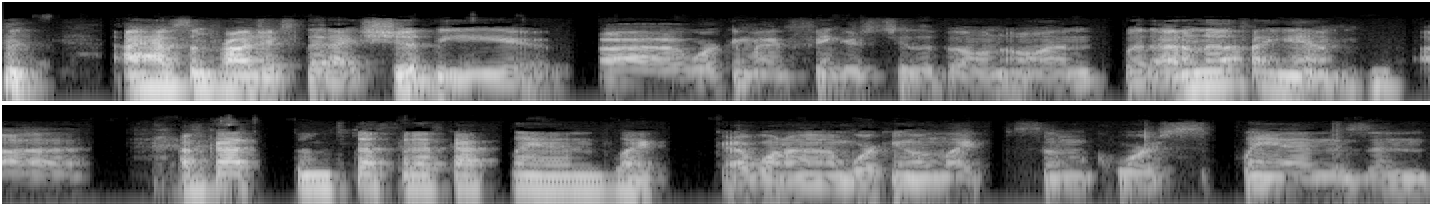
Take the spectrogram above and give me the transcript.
I have some projects that I should be uh, working my fingers to the bone on, but I don't know if I am. Uh, I've got some stuff that I've got planned, like, I wanna, I'm working on, like, some course plans and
